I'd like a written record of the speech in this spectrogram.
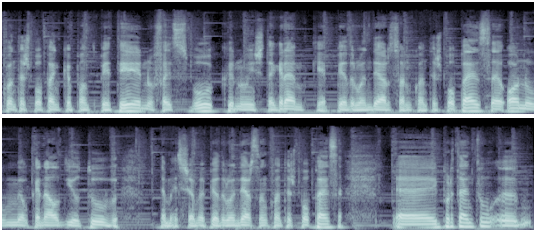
contaspoupanca.pt, no Facebook, no Instagram, que é Pedro Anderson Contas Poupança, ou no meu canal de YouTube também se chama Pedro Anderson Quantas Poupança. Uh, e, portanto, uh,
